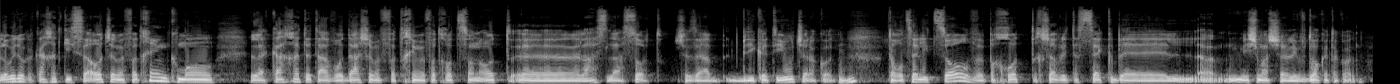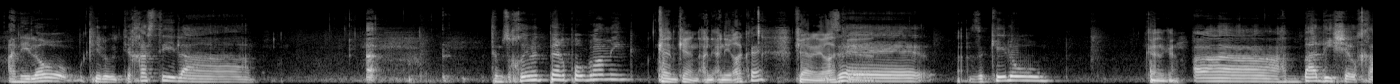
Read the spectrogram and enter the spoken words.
לא בדיוק לקחת כיסאות של מפתחים, כמו לקחת את העבודה שמפתחים מפתחות שונאות לעש- לעשות, שזה הבדיקתיות של הקוד. אתה רוצה ליצור ופחות עכשיו להתעסק במישמש של לבדוק את הקוד. אני לא, כאילו התייחסתי ל... אה, אתם זוכרים את pair programming? כן, כן, אני, אני רק, אוקיי. כן, אני רק, זה, אה, זה כאילו כן, כן, ה- ה buddy שלך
